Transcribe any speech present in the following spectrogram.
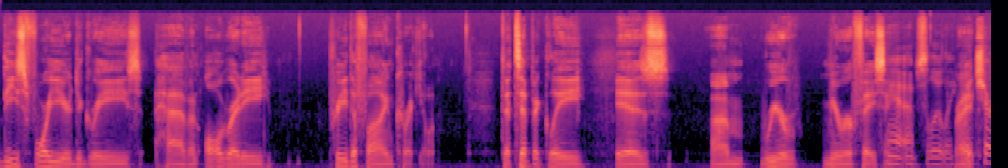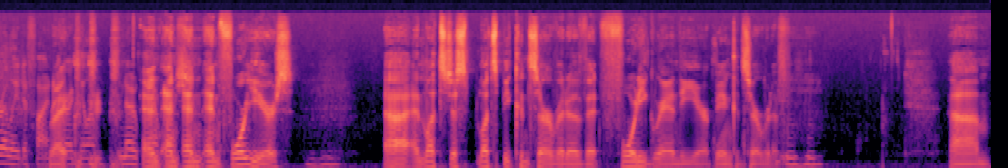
these four year degrees have an already predefined curriculum that typically is um, rear mirror facing. yeah, absolutely. Right? Maturely defined Right? curriculum. No, no and, and, and, and four years. Uh, and let's just let's be conservative at 40 grand a year being conservative um,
